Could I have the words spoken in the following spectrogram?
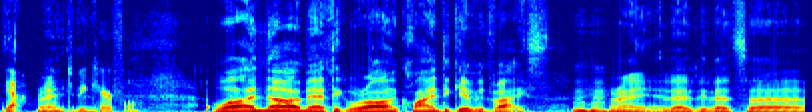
Yeah, we have Right, to be and- careful. Well, I know. I mean, I think we're all inclined to give advice, Mm-hmm. right? And I think that's uh,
